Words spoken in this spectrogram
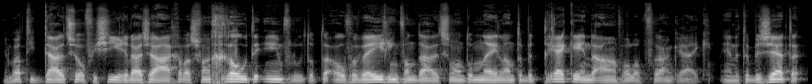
En wat die Duitse officieren daar zagen was van grote invloed op de overweging van Duitsland om Nederland te betrekken in de aanval op Frankrijk en het te bezetten.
